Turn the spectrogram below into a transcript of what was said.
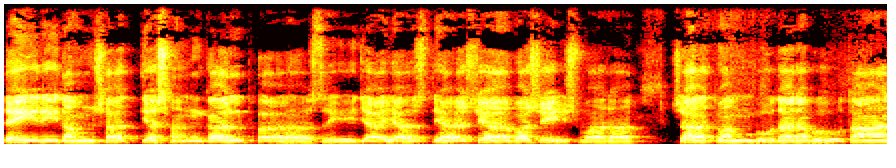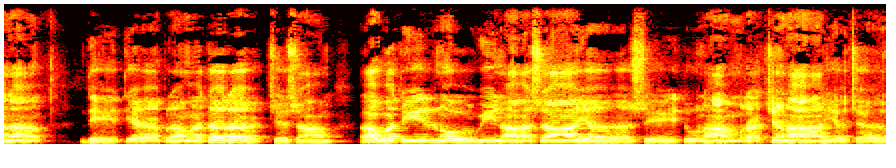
तैरिदं सत्यसङ्कल्प वशीश्वर स त्वं भूधरभूतान दैत्यप्रमतरक्षसाम् अवतीर्णो विनाशाय सेतूनां रक्षणाय च।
